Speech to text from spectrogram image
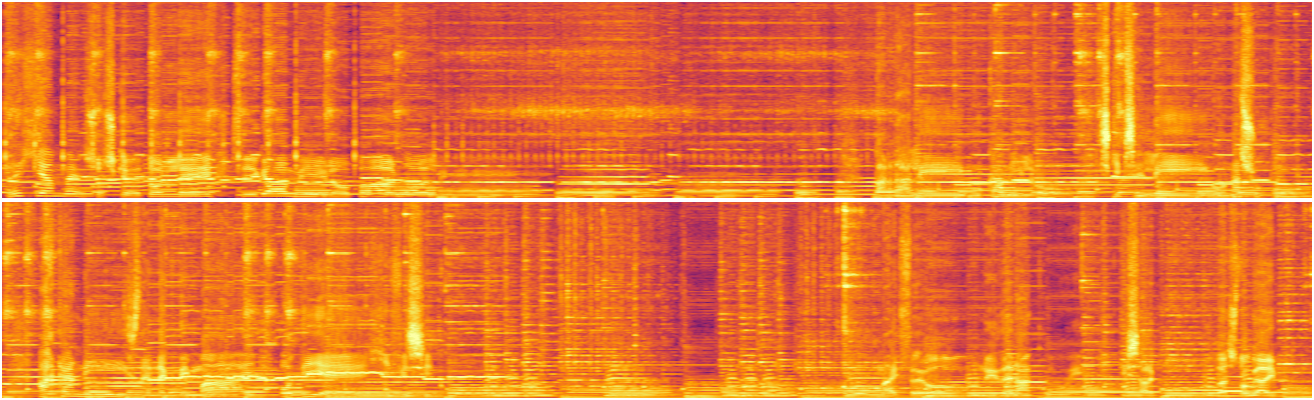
Τρέχει αμέσως και το λέει στην Καμήλο Παρδαλή. Παρδαλή μου Καμήλο, σκύψε λίγο να σου πω Αχ κανείς δεν εκτιμάει ότι έχει φυσικό. Μα η Θεόνη δεν ακούει τη αρκούδα στον καημό.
